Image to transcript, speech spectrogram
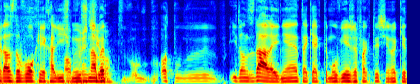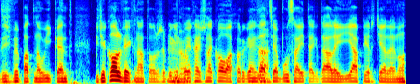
raz do Włoch jechaliśmy, już nawet w, w, od, w, idąc dalej, nie? Tak jak ty mówiłeś, że faktycznie no, kiedyś wypadł na weekend gdziekolwiek na to, żeby nie No. pojechać na kołach, organizacja busa i tak dalej. Ja pierdzielę, no.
